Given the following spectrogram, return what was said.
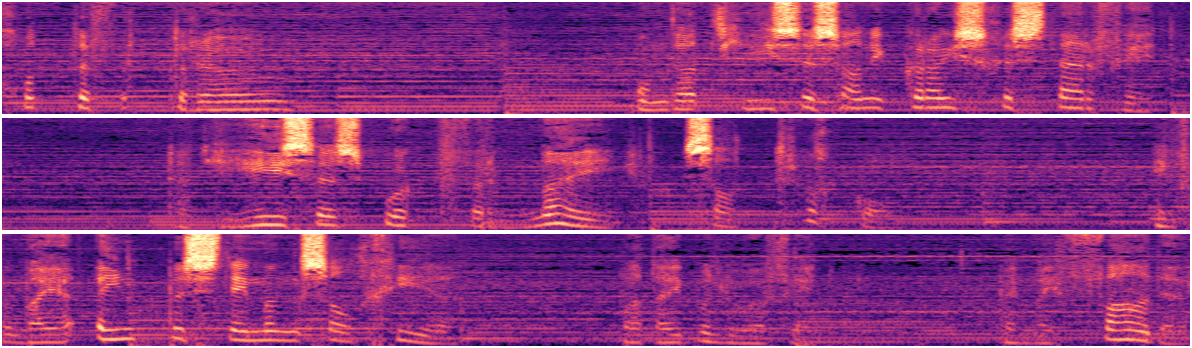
God te vertrou omdat Jesus aan die kruis gesterf het dat Jesus ook vir my sal terugkom en vir my 'n eindbestemming sal gee wat hy beloof het. By my Vader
